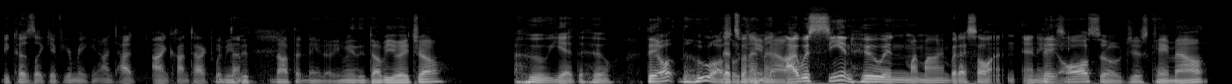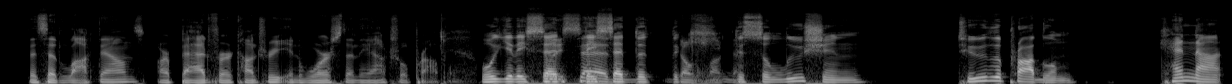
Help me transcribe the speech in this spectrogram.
because like if you're making eye, eye contact with them, the, not the NATO? You mean the WHO? who? Yeah, the who. They all, the WHO also That's what I meant. out. I was seeing who in my mind, but I saw NAT. They also just came out that said lockdowns are bad for a country and worse than the actual problem. well, yeah, they said they said, said, the the key- the solution to the problem cannot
